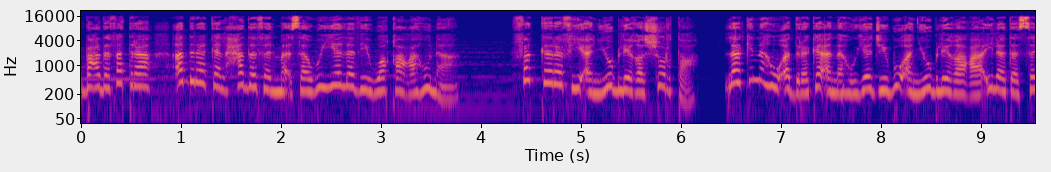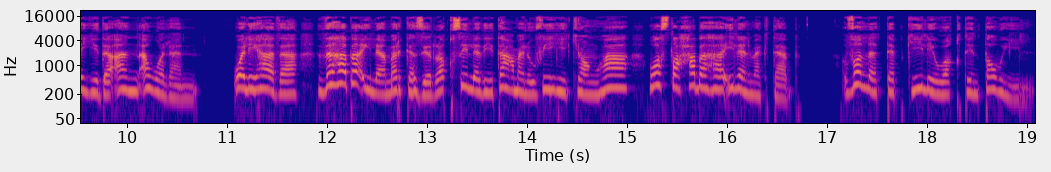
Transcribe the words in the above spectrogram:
بعد فترة أدرك الحدث المأساوي الذي وقع هنا. فكر في أن يبلغ الشرطة. لكنه أدرك أنه يجب أن يبلغ عائلة السيد أن أولا. ولهذا ذهب إلى مركز الرقص الذي تعمل فيه كيونغ ها واصطحبها إلى المكتب. ظلت تبكي لوقت طويل.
